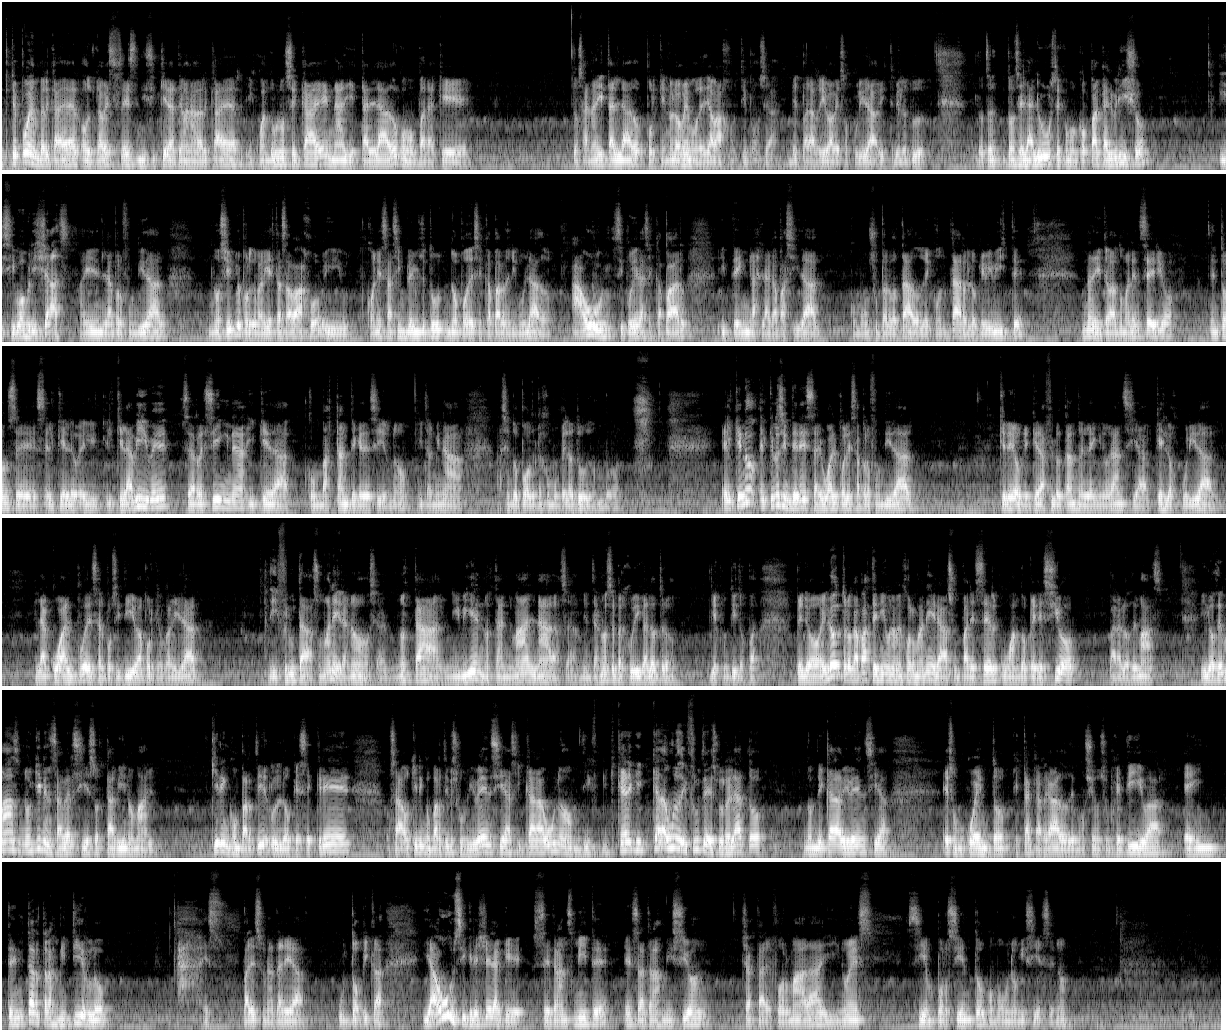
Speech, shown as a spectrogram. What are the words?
te pueden ver caer, o a veces ni siquiera te van a ver caer, y cuando uno se cae, nadie está al lado como para que. O sea, nadie está al lado porque no los vemos desde abajo, tipo, o sea, ves para arriba ves oscuridad, ¿viste, pelotudo? Entonces la luz es como que opaca el brillo, y si vos brillás ahí en la profundidad, no sirve porque en realidad estás abajo y con esa simple virtud no podés escapar de ningún lado. Aún si pudieras escapar y tengas la capacidad, como un superdotado, de contar lo que viviste, nadie te va a tomar en serio. Entonces el que, el, que la vive se resigna y queda con bastante que decir, ¿no? Y termina haciendo podcast como un pelotudo. El que, no, el que no se interesa igual por esa profundidad, creo que queda flotando en la ignorancia, que es la oscuridad, la cual puede ser positiva porque en realidad disfruta a su manera, ¿no? O sea, no está ni bien, no está mal, nada. O sea, mientras no se perjudica al otro, 10 puntitos, pa. Pero el otro capaz tenía una mejor manera, a su parecer, cuando pereció para los demás. Y los demás no quieren saber si eso está bien o mal. Quieren compartir lo que se cree, o sea, o quieren compartir sus vivencias y cada uno, cada uno disfrute de su relato, donde cada vivencia es un cuento que está cargado de emoción subjetiva e intentar transmitirlo ah, es, parece una tarea utópica. Y aún si creyera que se transmite, esa transmisión ya está deformada y no es 100% como uno quisiese, ¿no?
